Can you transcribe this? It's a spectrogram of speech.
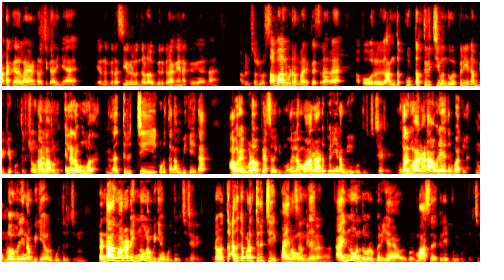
அடக்கெல்லாம் ஏன்ட்ட வச்சுக்காதீங்க. எனக்கு ரசிகர்கள் இந்த அளவுக்கு இருக்கிறாங்க. எனக்கு என்ன அப்படின்னு சொல்லி ஒரு சவால் விடுற மாதிரி பேசுறாரு. அப்போ ஒரு அந்த கூட்டம் திருச்சி வந்து ஒரு பெரிய நம்பிக்கை கொடுத்துருச்சோன்னு ஆமாம். இல்லை இல்லை உண்மைதான். அதாவது திருச்சி கொடுத்த நம்பிக்கை தான் அவரை இவ்வளவு பேச வைக்குது. முதல்ல மாநாடு பெரிய நம்பிக்கை கொடுத்துருச்சு. சரி. முதல் மாநாடு அவரே எதிர்பார்க்கல. அவ்வளோ பெரிய நம்பிக்கையை அவர் கொடுத்துருச்சு. ரெண்டாவது மாநாடு இன்னும் நம்பிக்கையை கொடுத்துருச்சு. சரி. அதுக்கப்புறம் திருச்சி பயணம் வந்து இன்னும் வந்து ஒரு பெரிய அவருக்கு ஒரு மாசை கிரியேட் பண்ணி கொடுத்துருச்சு.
